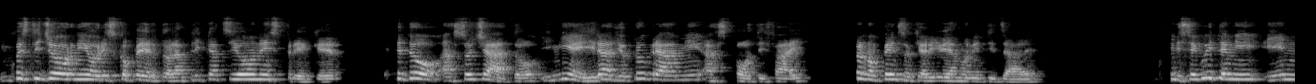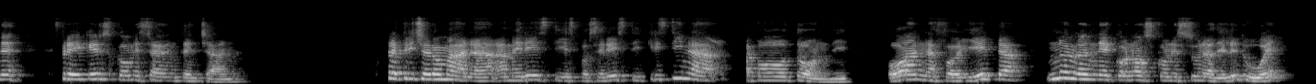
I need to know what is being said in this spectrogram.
in questi giorni ho riscoperto l'applicazione sprecher ed ho associato i miei radioprogrammi a spotify però non penso che arrivi a monetizzare quindi seguitemi in sprekers come Silent Chan. Attrice romana ameresti e sposeresti cristina capotondi o anna foglietta non ne conosco nessuna delle due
